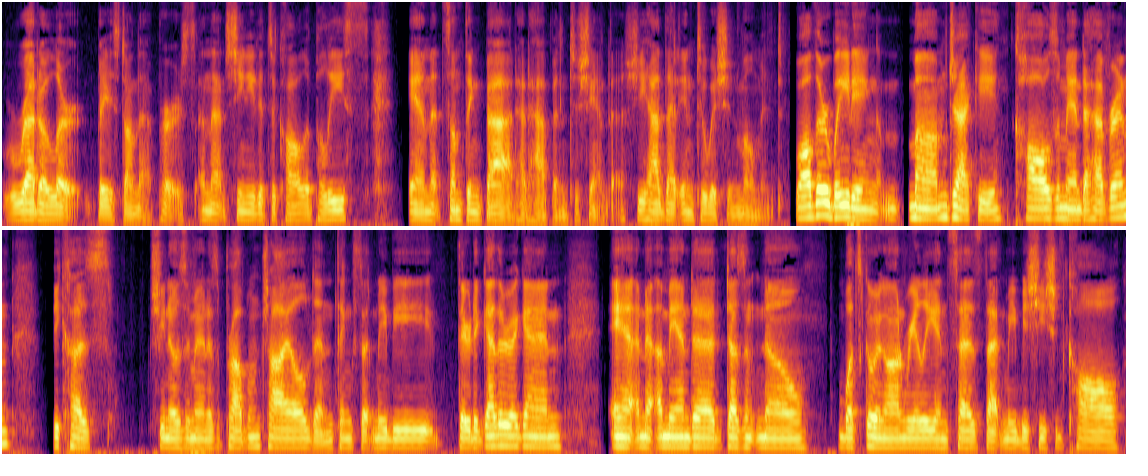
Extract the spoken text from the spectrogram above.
red alert based on that purse and that she needed to call the police and that something bad had happened to Shanda. She had that intuition moment. While they're waiting, mom, Jackie, calls Amanda Heavrin because she knows Amanda's a problem child and thinks that maybe they're together again. And Amanda doesn't know what's going on really and says that maybe she should call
